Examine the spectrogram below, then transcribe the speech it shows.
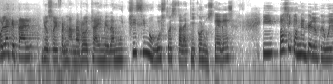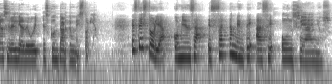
Hola, ¿qué tal? Yo soy Fernanda Rocha y me da muchísimo gusto estar aquí con ustedes. Y básicamente lo que voy a hacer el día de hoy es contarte una historia. Esta historia comienza exactamente hace 11 años.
